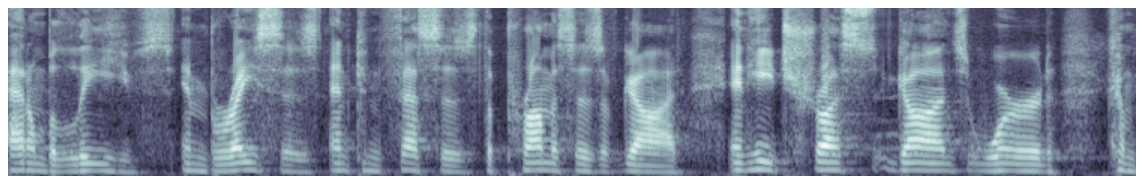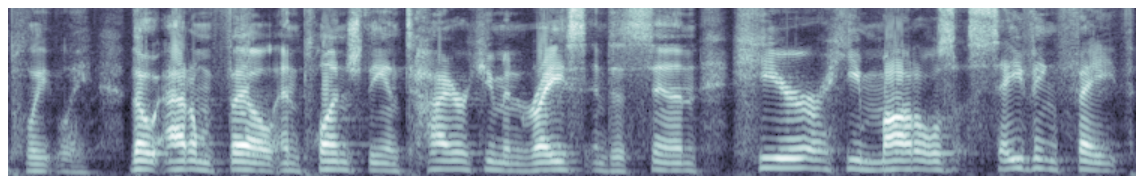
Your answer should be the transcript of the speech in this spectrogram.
Adam believes, embraces, and confesses the promises of God, and he trusts God's word completely. Though Adam fell and plunged the entire human race into sin, here he models saving faith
